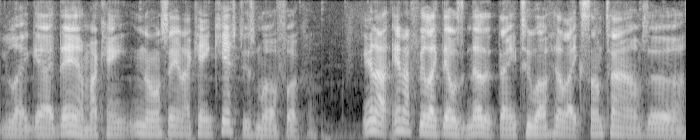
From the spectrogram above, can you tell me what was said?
you like, goddamn, I can't, you know what I'm saying? I can't catch this motherfucker. And I and I feel like that was another thing too. I feel like sometimes uh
